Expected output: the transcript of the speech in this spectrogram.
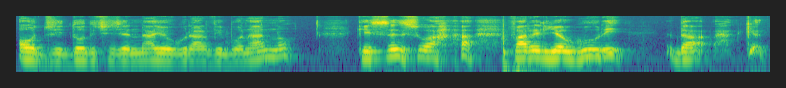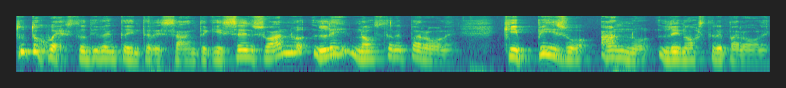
oggi 12 gennaio augurarvi buon anno? Che senso ha fare gli auguri? Da... Tutto questo diventa interessante. Che senso hanno le nostre parole? Che peso hanno le nostre parole,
